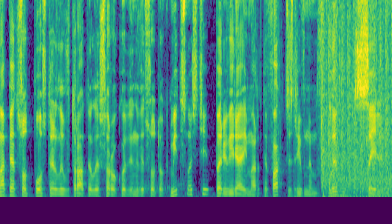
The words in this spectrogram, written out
На 500 пострілів втратили 41% міцності. Перевіряємо артефакт з рівнем впливу сильно.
